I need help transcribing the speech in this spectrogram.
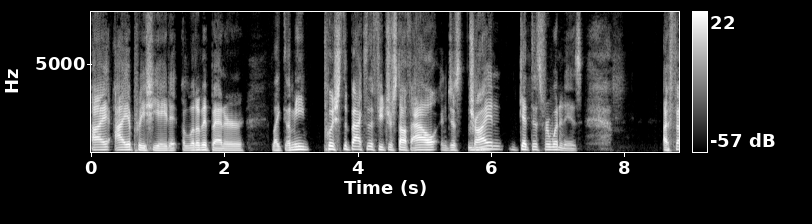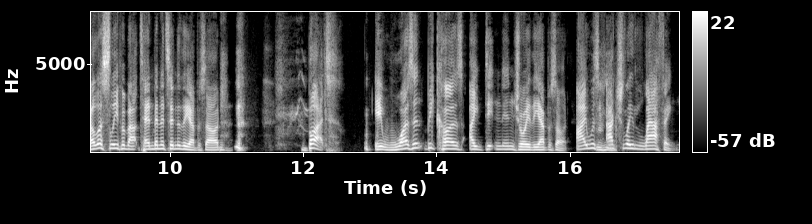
I I appreciate it a little bit better. Like let me push the back to the future stuff out and just try and get this for what it is. I fell asleep about 10 minutes into the episode. but it wasn't because I didn't enjoy the episode. I was Mhm. actually laughing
